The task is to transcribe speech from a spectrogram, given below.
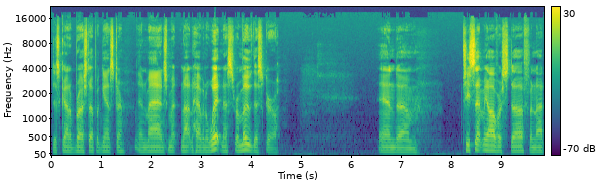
just kind of brushed up against her. And management, not having a witness, removed this girl. And um, she sent me all her stuff, and I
